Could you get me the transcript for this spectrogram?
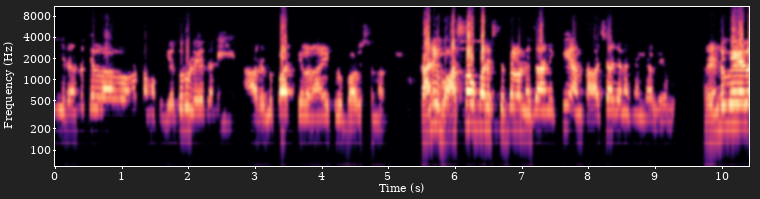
ఈ రెండు జిల్లాల్లోనూ తమకు ఎదురు లేదని ఆ రెండు పార్టీల నాయకులు భావిస్తున్నారు. కానీ వాస్తవ పరిస్థితులు నిజానికి అంత ఆశాజనకంగా లేవు. రెండు వేల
